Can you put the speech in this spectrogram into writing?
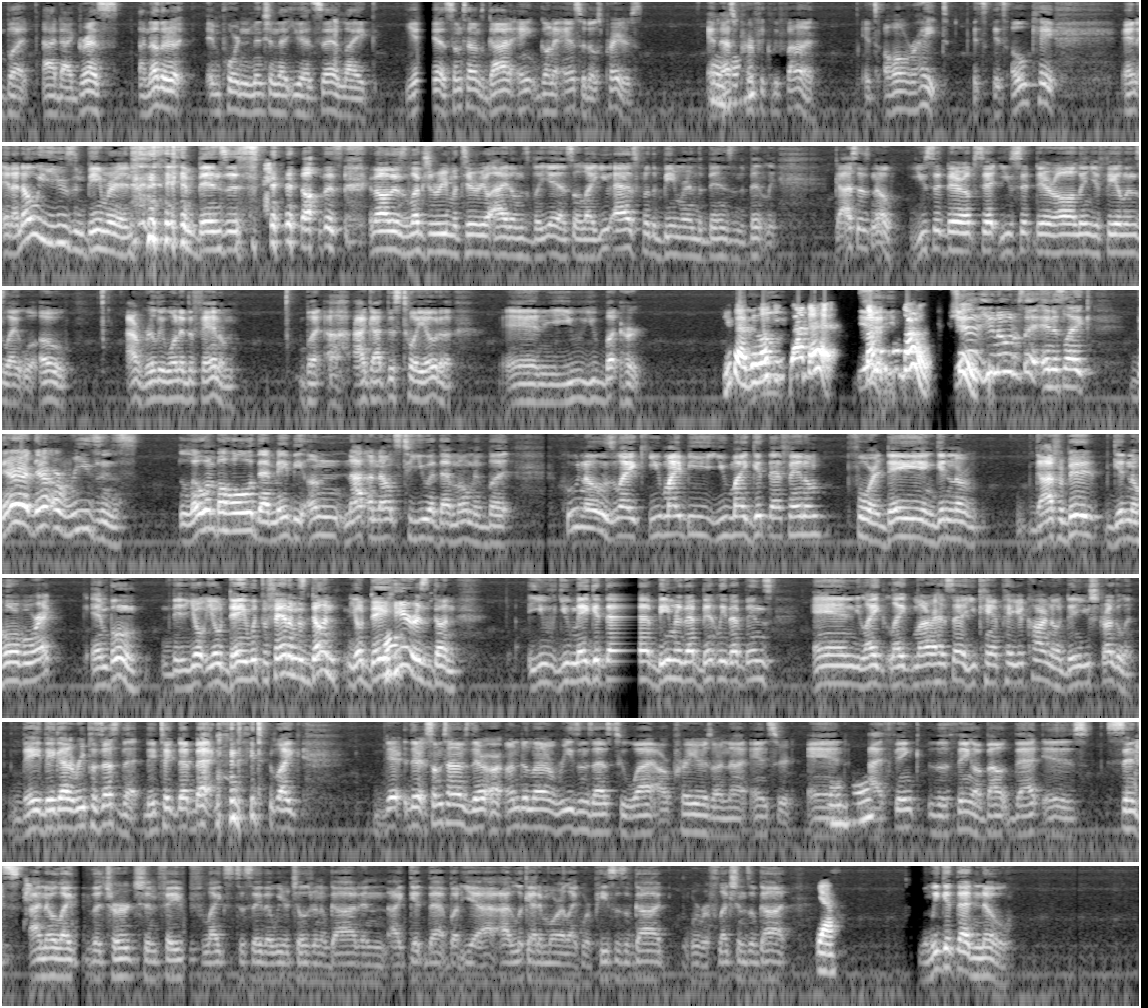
But I digress. Another important mention that you had said, like, yeah, yeah sometimes God ain't gonna answer those prayers, and mm-hmm. that's perfectly fine. It's all right. It's it's okay. And and I know we using Beamer and, and Benzes and all this and all this luxury material items, but yeah, so like you ask for the Beamer and the Benz and the Bentley. God says no. You sit there upset, you sit there all in your feelings like, well, oh, I really wanted the Phantom, but uh, I got this Toyota, and you you butt hurt. You gotta be lucky you got that. Yeah, Some people don't. Shoot. Yeah, you know what I'm saying. And it's like there there are reasons, lo and behold, that may be un, not announced to you at that moment, but who knows? Like you might be, you might get that Phantom for a day and getting a, God forbid, getting a horrible wreck, and boom, your your day with the Phantom is done. Your day oh. here is done. You you may get that, that, Beamer, that Bentley, that Benz, and like like Myra has said, you can't pay your car note. Then you struggling. They they got to repossess that. They take that back. like there there sometimes there are underlying reasons as to why our prayers are not answered, and mm-hmm. I think the thing about that is since I know like the church and faith likes to say that we are children of God, and I get that, but yeah, I look at it more like we're pieces of God, we're reflections of God. Yeah. When we get that no,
